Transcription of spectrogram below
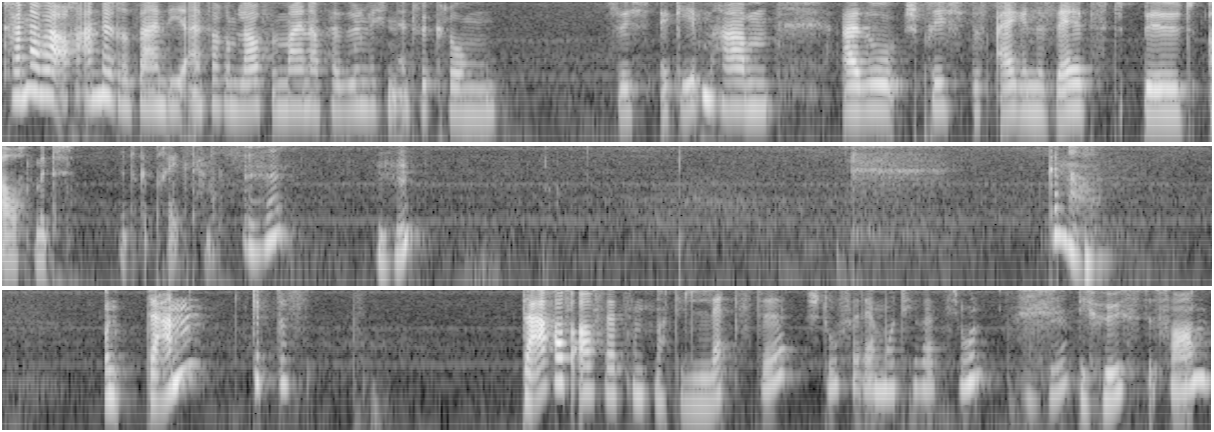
können aber auch andere sein, die einfach im Laufe meiner persönlichen Entwicklung sich ergeben haben. Also sprich, das eigene Selbstbild auch mit, mit geprägt haben. Mhm. Mhm. Genau. Und dann gibt es darauf aufsetzend noch die letzte Stufe der Motivation mhm. die höchste Form,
